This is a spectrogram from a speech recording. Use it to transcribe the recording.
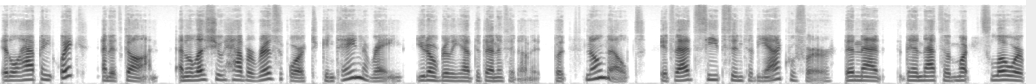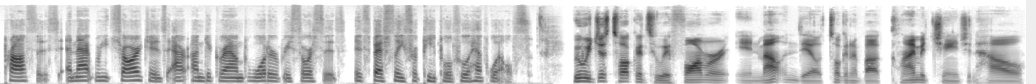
it'll happen quick and it's gone. And unless you have a reservoir to contain the rain, you don't really have the benefit of it. But snowmelt, if that seeps into the aquifer, then that then that's a much slower process and that recharges our underground water resources, especially for people who have wells. We were just talking to a farmer in Mountaindale talking about climate change and how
